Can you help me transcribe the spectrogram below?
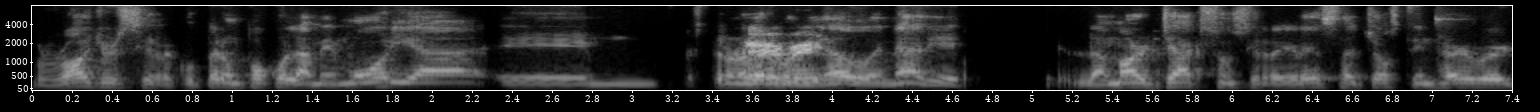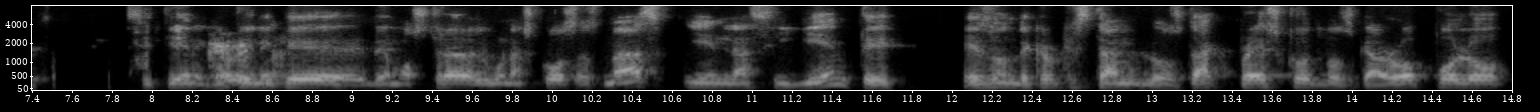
Rogers si recupera un poco la memoria. espero no haber olvidado de nadie. Lamar Jackson si regresa, Justin Herbert si tiene que, tiene que demostrar algunas cosas más. Y en la siguiente es donde creo que están los Dak Prescott, los Garoppolo,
